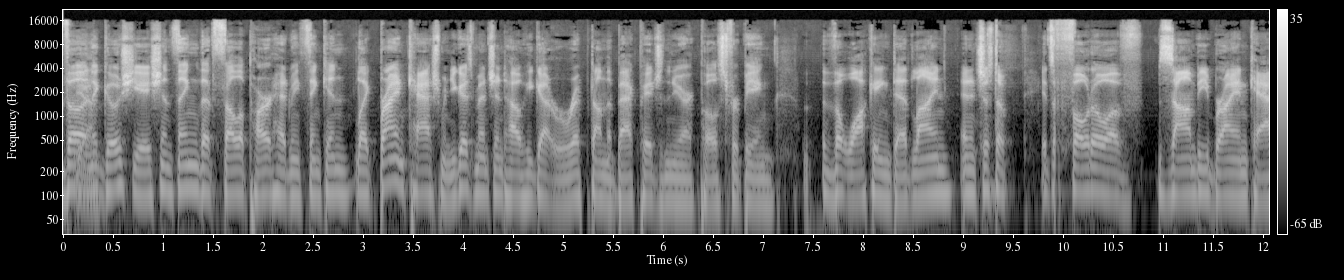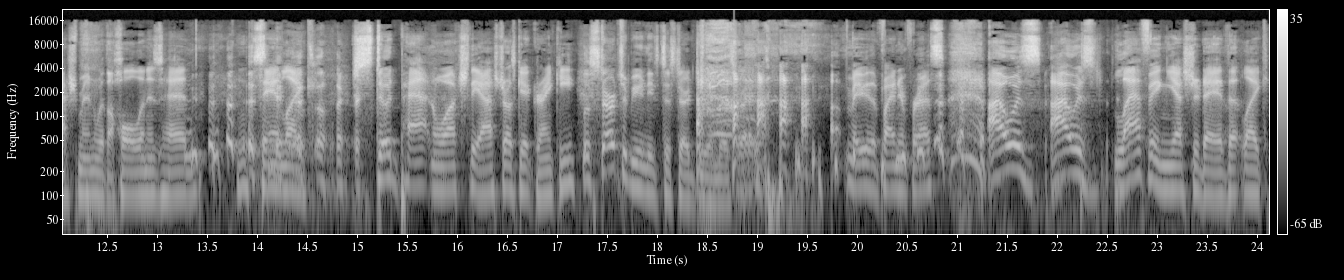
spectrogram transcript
The Yeah. negotiation thing that fell apart had me thinking, like Brian Cashman. You guys mentioned how he got ripped on the back page of the New York Post for being the walking deadline, and it's just a it's a photo of zombie Brian Cashman with a hole in his head, saying like, "Stood pat and watched the Astros get cranky." The Star Tribune needs to start doing this, right? maybe the Pioneer Press. I was I was laughing yesterday that like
